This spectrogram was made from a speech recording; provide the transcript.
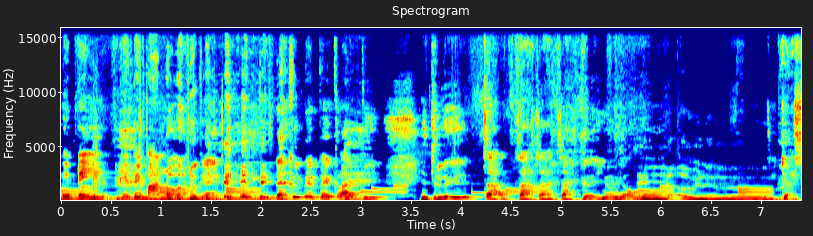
mepe mepe manuk loh kan dan aku mepe klambi. Itu loh cah cah cah cah ya ya Allah Allah. Tidak ya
